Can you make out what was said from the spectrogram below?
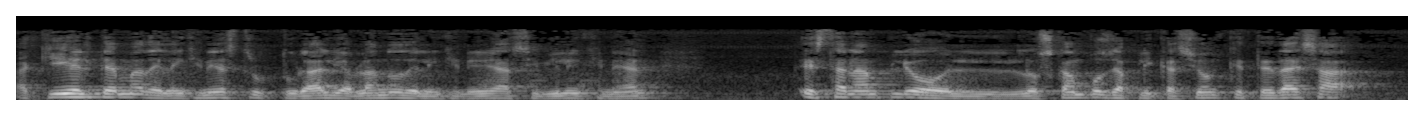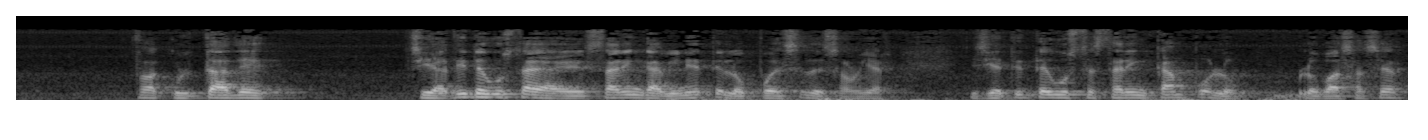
Aquí el tema de la ingeniería estructural y hablando de la ingeniería civil en general, es tan amplio el- los campos de aplicación que te da esa facultad de, si a ti te gusta estar en gabinete, lo puedes desarrollar. Y si a ti te gusta estar en campo, lo, lo vas a hacer.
